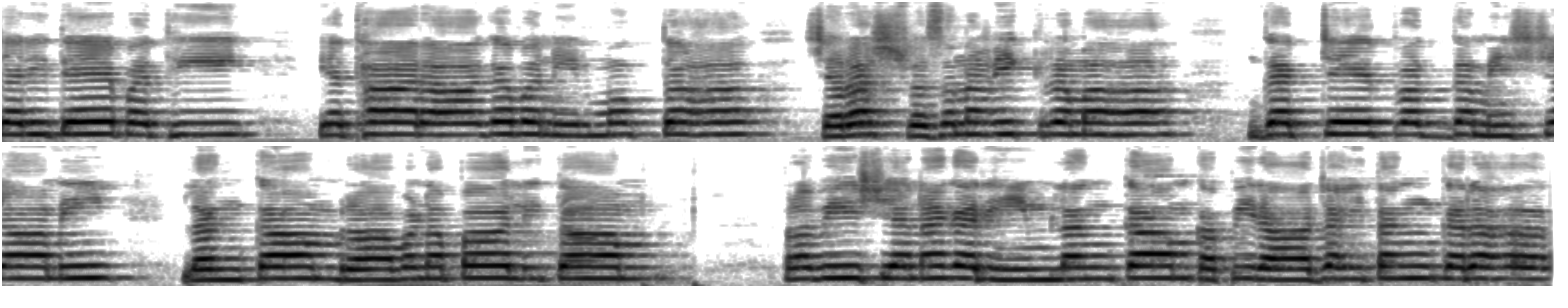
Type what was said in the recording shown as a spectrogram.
చరితే పథి यथा राघवनिर्मुक्तः शरश्वसनविक्रमः। गच्छेत्वद्गमिष्यामि लङ्कां रावणपालितां प्रविश्य नगरीं लङ्कां कपिराजहितङ्करः।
